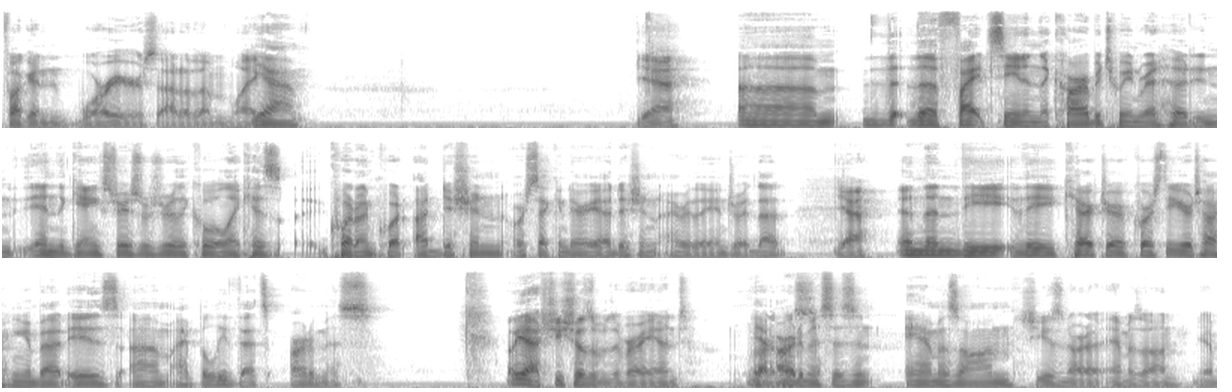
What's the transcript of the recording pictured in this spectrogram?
fucking warriors out of them. Like, yeah. Yeah, um the the fight scene in the car between Red Hood and and the gangsters was really cool like his quote unquote audition or secondary audition I really enjoyed that yeah. and then the the character of course that you're talking about is um I believe that's Artemis Oh yeah, she shows up at the very end. yeah Artemis, is an Amazon She is an Ar- Amazon. Yep.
